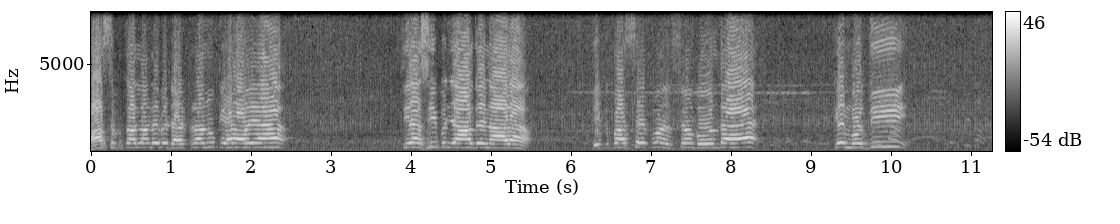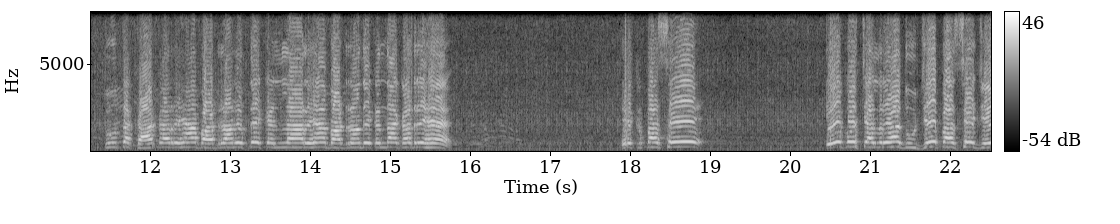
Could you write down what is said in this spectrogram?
ਹਸਪਤਾਲਾਂ ਦੇ ਵਿੱਚ ਡਾਕਟਰਾਂ ਨੂੰ ਕਿਹਾ ਹੋਇਆ ਤੇ ਅਸੀਂ ਪੰਜਾਬ ਦੇ ਨਾਲ ਆ। ਇੱਕ ਪਾਸੇ ਭਗਵੰਤ ਸਿੰਘ ਬੋਲਦਾ ਹੈ ਕਿ ਮੋਦੀ, ਤੂੰ ਧੱਕਾ ਕਰ ਰਿਹਾ, ਬਾਰਡਰਾਂ ਦੇ ਉੱਤੇ ਕਿੱਲ ਲਾ ਰਿਹਾ, ਬਾਰਡਰਾਂ ਦੇ ਕੰਧਾਂ ਕੱਢ ਰਿਹਾ ਇੱਕ ਪਾਸੇ ਇਹ ਕੋ ਚੱਲ ਰਿਹਾ, ਦੂਜੇ ਪਾਸੇ ਜੇ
